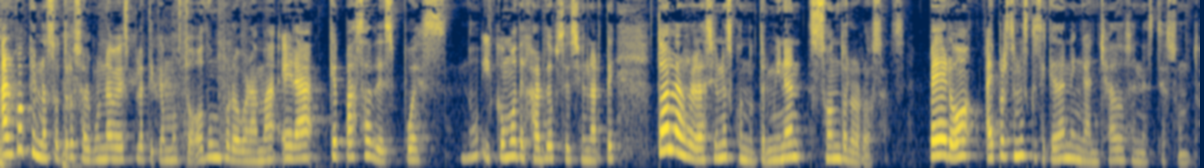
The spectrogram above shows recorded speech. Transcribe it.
algo que nosotros alguna vez platicamos todo un programa era qué pasa después, ¿no? Y cómo dejar de obsesionarte. Todas las relaciones cuando terminan son dolorosas, pero hay personas que se quedan enganchados en este asunto.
